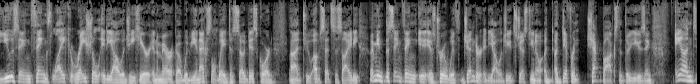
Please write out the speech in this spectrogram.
using things like racial ideology here in America would be an excellent way to sow discord, uh, to upset society. I mean, the same thing is true with gender ideology. It's just, you know, a, a different checkbox that they're using. And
